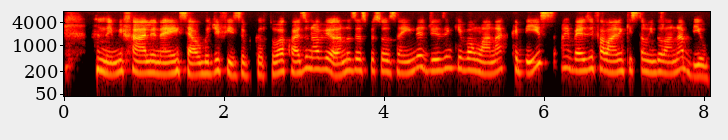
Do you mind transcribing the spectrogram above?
Nem me fale, né? Isso é algo difícil, porque eu tô há quase nove anos e as pessoas ainda dizem que vão lá na Cris, ao invés de falarem que estão indo lá na Bill.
